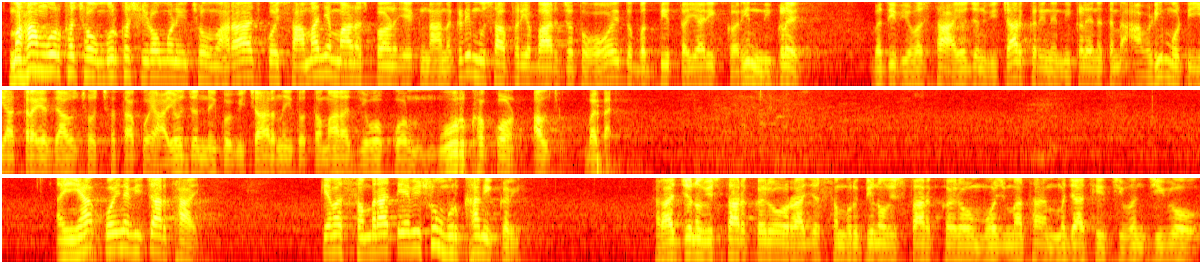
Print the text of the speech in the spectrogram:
મહામૂર્ખ છો, મૂર્ખ શિરોમણી છો મહારાજ, કોઈ સામાન્ય માણસ પણ એક નાનકડી મુસાફરીએ બહાર જતો હોય તો બધી તૈયારી કરીને નીકળે. બધી વ્યવસ્થા, આયોજન, વિચાર કરીને નીકળે ને તમે આવડી મોટી યાત્રાએ જાઓ છો, છતાં કોઈ આયોજન નહીં, કોઈ વિચાર નહીં, તો તમારા જેવો કોણ મૂર્ખ કોણ? આવજો. બાય બાય અહીંયા કોઈને વિચાર થાય કે એમાં સમ્રાટે એવી શું મૂર્ખામી કરી? રાજ્યનો વિસ્તાર કર્યો, રાજ્ય સમૃદ્ધિનો વિસ્તાર કર્યો, મોજમાં મજાથી જીવન જીવ્યો,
